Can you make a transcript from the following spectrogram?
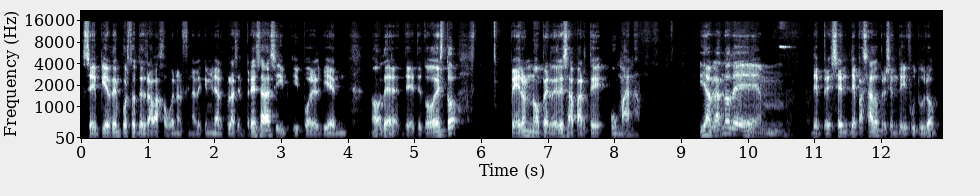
se pierden puestos de trabajo. Bueno, al final hay que mirar por las empresas y, y por el bien ¿no? de, de, de todo esto pero no perder esa parte humana. Y hablando de, de, pasado, presente y futuro,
